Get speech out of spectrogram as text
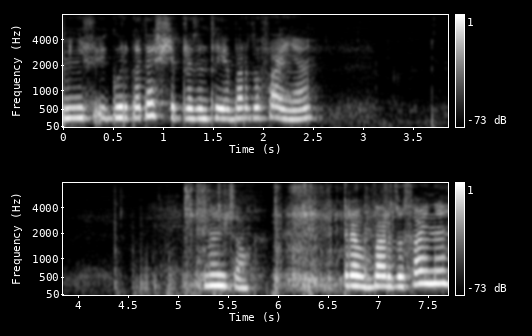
Minifigurka też się prezentuje bardzo fajnie. No i co? Traf bardzo fajny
